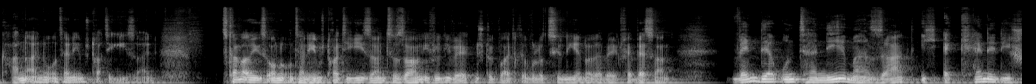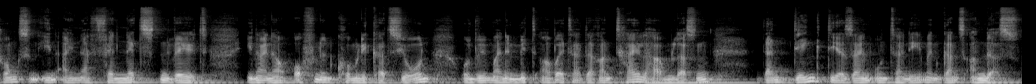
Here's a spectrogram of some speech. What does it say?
Kann eine Unternehmensstrategie sein. Es kann allerdings auch eine Unternehmensstrategie sein, zu sagen, ich will die Welt ein Stück weit revolutionieren oder Welt verbessern. Wenn der Unternehmer sagt, ich erkenne die Chancen in einer vernetzten Welt, in einer offenen Kommunikation und will meine Mitarbeiter daran teilhaben lassen, dann denkt er sein Unternehmen ganz anders.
